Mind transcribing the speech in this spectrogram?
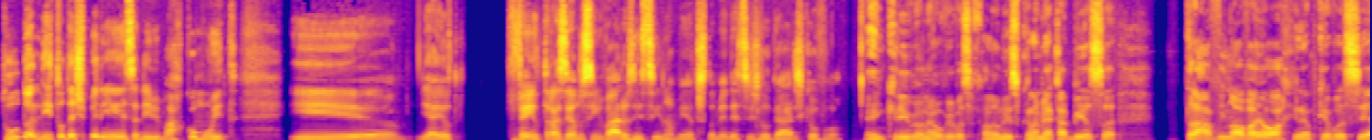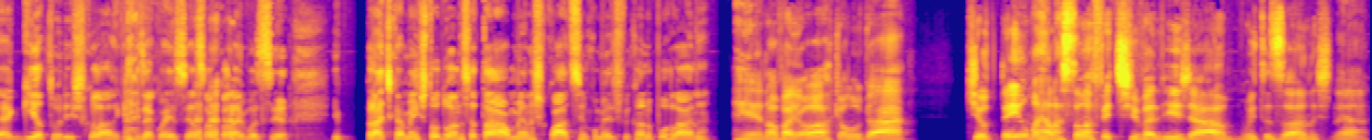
Tudo ali, toda a experiência ali me marcou muito. E, e aí eu venho trazendo, assim, vários ensinamentos também desses lugares que eu vou. É incrível, né? Ouvir você falando isso, porque na minha cabeça trava em Nova York, né? Porque você é guia turístico lá, né? Quem quiser conhecer é só colar em você. E praticamente todo ano você tá ao menos 4, 5 meses ficando por lá, né? É, Nova York é um lugar que eu tenho uma relação afetiva ali já há muitos anos, né?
